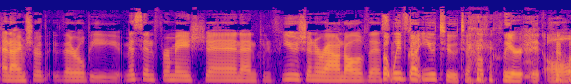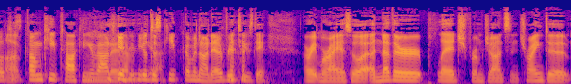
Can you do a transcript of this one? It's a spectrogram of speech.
And I'm sure there will be misinformation and confusion around all of this. But we've so got you two to help clear it all we'll up. Just come keep talking about it. Every, You'll yeah. just keep coming on every Tuesday. All right, Mariah. So uh, another pledge from Johnson, trying to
